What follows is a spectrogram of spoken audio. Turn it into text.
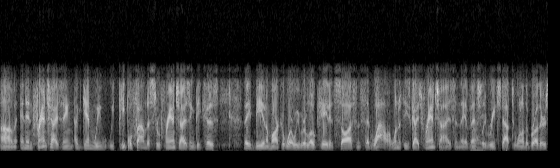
um, and in franchising again we, we people found us through franchising because they'd be in a market where we were located saw us and said wow i wonder if these guys franchise and they eventually reached out to one of the brothers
